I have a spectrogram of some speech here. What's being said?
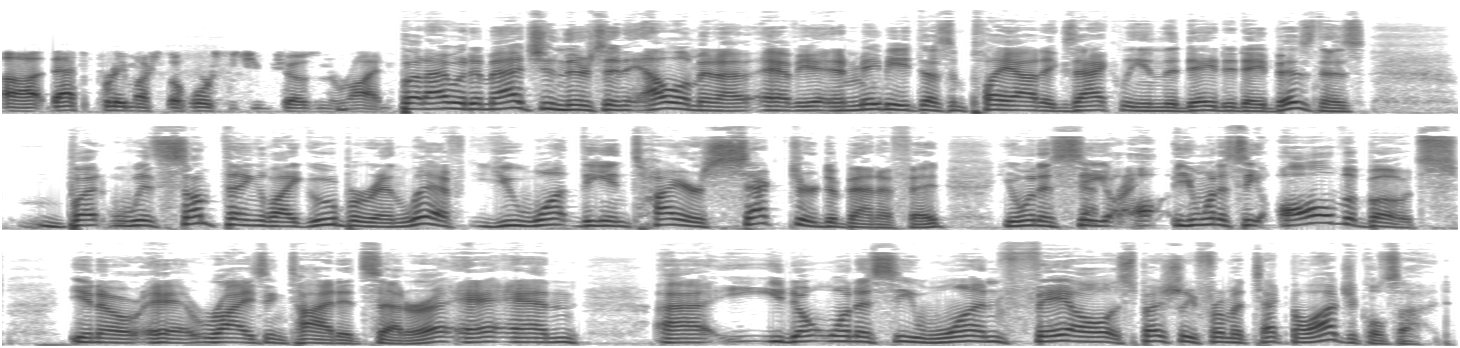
uh, that's pretty much the horse that you've chosen to ride. But I would imagine there's an element of, and maybe it doesn't play out exactly in the day to day business. But with something like Uber and Lyft, you want the entire sector to benefit. You want to see all, you want to see all the boats, you know, uh, rising tide, et cetera, and uh, you don't want to see one fail, especially from a technological side.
